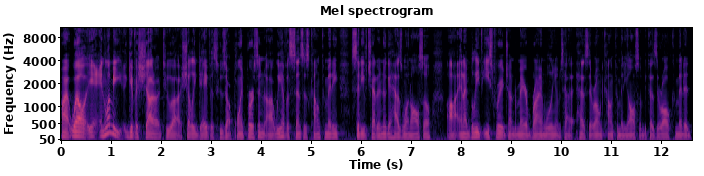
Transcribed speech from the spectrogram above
All right. Well, and let me give a shout out to uh, Shelley Davis, who's our point person. Uh, we have a census count committee. City of Chattanooga has one also, uh, and I believe East Ridge under Mayor Brian Williams ha- has their own count committee also because they're all committed,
